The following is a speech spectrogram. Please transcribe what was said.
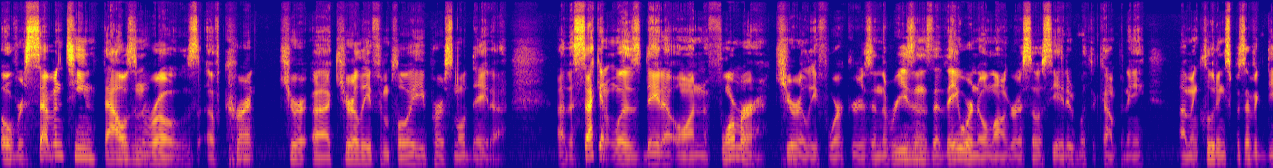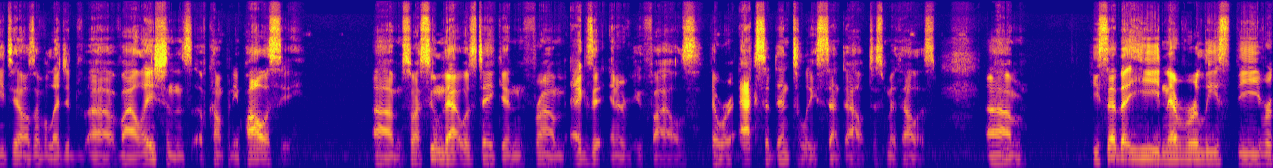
over 17,000 rows of current Cure, uh, Curaleaf employee personal data. Uh, the second was data on former Curaleaf workers and the reasons that they were no longer associated with the company, um, including specific details of alleged uh, violations of company policy. Um, so I assume that was taken from exit interview files that were accidentally sent out to Smith Ellis. Um, he said that he never released the re-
